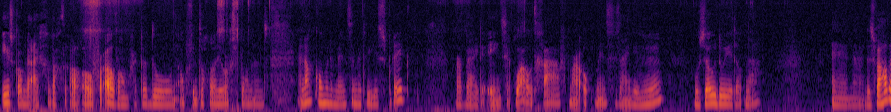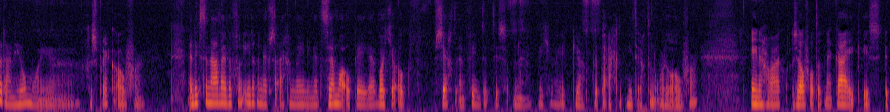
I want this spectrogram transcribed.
Eerst komen de eigen gedachten over. Oh, waarom ga ik dat doen? Oh, ik vind het toch wel heel erg spannend. En dan komen de mensen met wie je spreekt. Waarbij de een zegt, wauw, het gaaf. Maar ook mensen zijn die, huh? Hoezo doe je dat na? En, uh, dus we hadden daar een heel mooi uh, gesprek over. En niks ten nadele van iedereen heeft zijn eigen mening. Het is helemaal oké, wat je ook zegt en vindt. Het is, nou, weet je, ik, ja, ik heb daar eigenlijk niet echt een oordeel over enige waar ik zelf altijd naar kijk is, het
